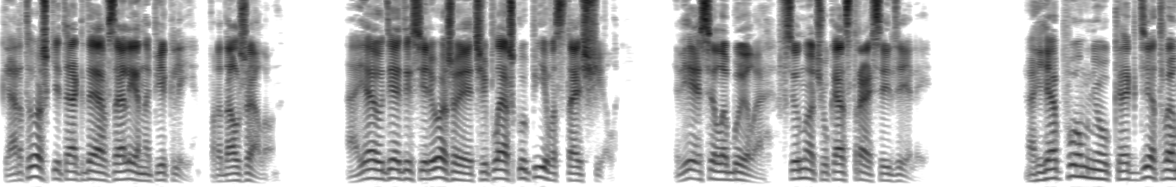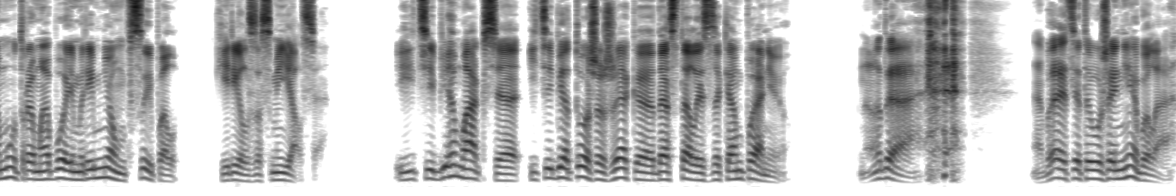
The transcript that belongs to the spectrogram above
«Картошки тогда в зале напекли», — продолжал он. «А я у дяди Сережи чеплашку пива стащил. Весело было, всю ночь у костра сидели». «А я помню, как дед вам утром обоим ремнем всыпал», — Кирилл засмеялся. «И тебе, Макся, и тебе тоже, Жека, досталось за компанию». «Ну да, А батя-то уже не было,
